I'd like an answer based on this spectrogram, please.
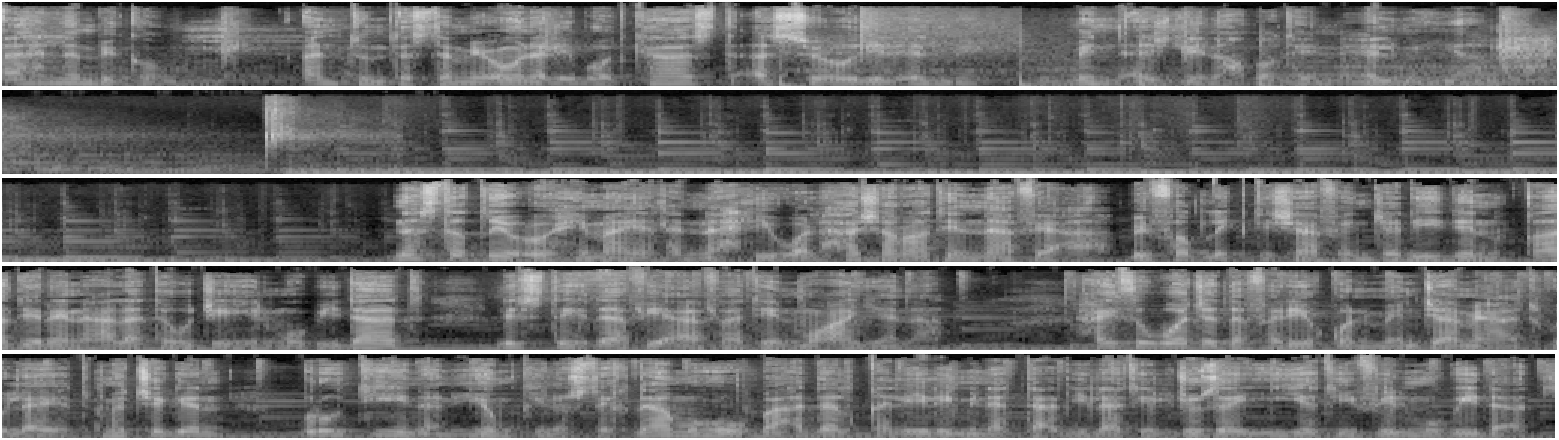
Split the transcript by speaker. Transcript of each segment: Speaker 1: أهلا بكم. أنتم تستمعون لبودكاست السعودي العلمي من أجل نهضة علمية. نستطيع حماية النحل والحشرات النافعة بفضل اكتشاف جديد قادر على توجيه المبيدات لاستهداف آفات معينة. حيث وجد فريق من جامعة ولاية ميشيغان بروتينا يمكن استخدامه بعد القليل من التعديلات الجزيئية في المبيدات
